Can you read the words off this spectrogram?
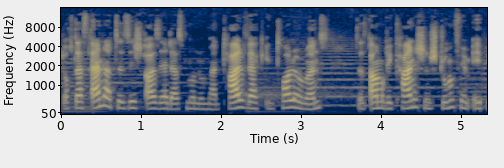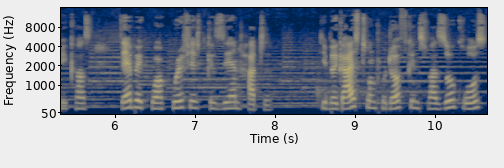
doch das änderte sich, als er das Monumentalwerk Intolerance des amerikanischen Stummfilmepikers David Walk Griffith gesehen hatte. Die Begeisterung Pudowkins war so groß,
